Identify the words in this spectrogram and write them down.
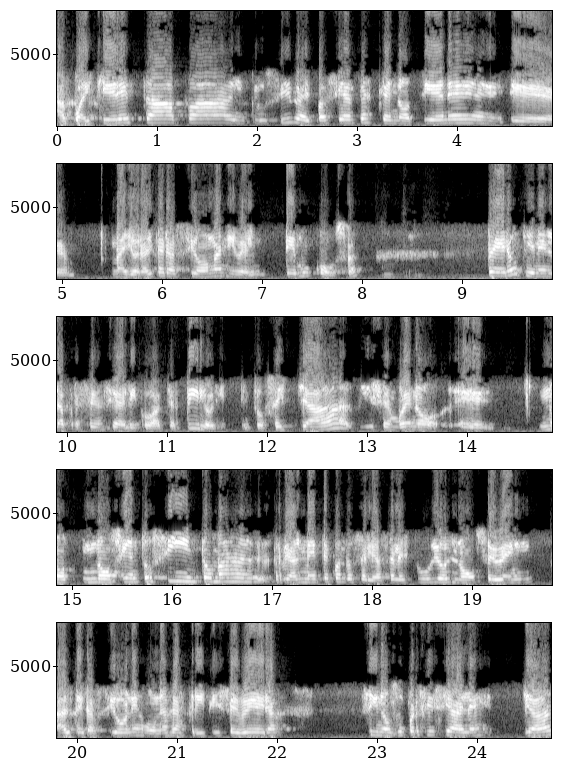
A cualquier etapa, inclusive hay pacientes que no tienen eh, mayor alteración a nivel de mucosa, pero tienen la presencia de Helicobacter pylori. Entonces ya dicen, bueno, eh, no, no siento síntomas, realmente cuando se le hace el estudio no se ven alteraciones o una gastritis severa, sino superficiales. Ya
